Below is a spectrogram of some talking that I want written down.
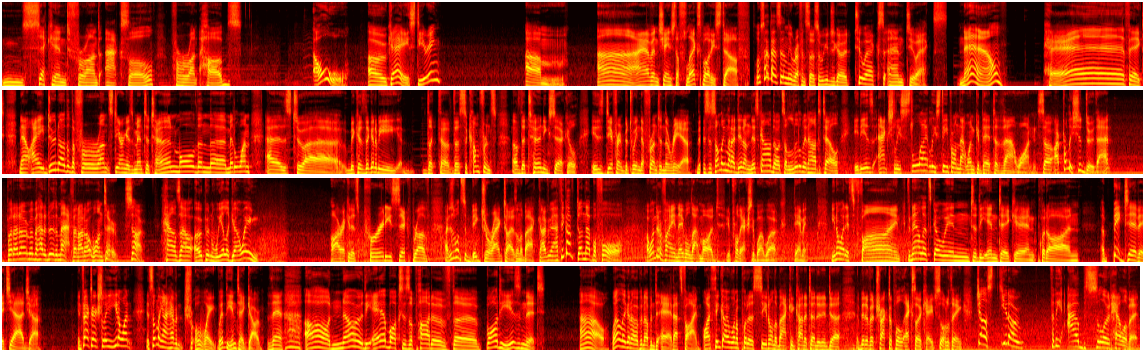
mm, second front axle, front hubs. Oh, okay. Steering? Um, ah, I haven't changed the flex body stuff. Looks like that's in the reference though, so we can just go 2x and 2x. Now, Perfect. Now, I do know that the front steering is meant to turn more than the middle one, as to, uh, because they're going to be, like, the, the circumference of the turning circle is different between the front and the rear. This is something that I did on this car, though it's a little bit hard to tell. It is actually slightly steeper on that one compared to that one. So I probably should do that, but I don't remember how to do the math, and I don't want to. So, How's our open wheeler going? I reckon it's pretty sick, bruv. I just want some big drag tires on the back. I've, i think I've done that before. I wonder if I enable that mod. It probably actually won't work. Damn it. You know what? It's fine. For now, let's go into the intake and put on a big turbocharger. In fact, actually, you know what? It's something I haven't. oh wait, where'd the intake go? Then, oh no, the airbox is a part of the body, isn't it? Oh, well, they're going to open up into air. That's fine. I think I want to put a seat on the back and kind of turn it into a bit of a tractable exo cage sort of thing. Just, you know, for the absolute hell of it.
